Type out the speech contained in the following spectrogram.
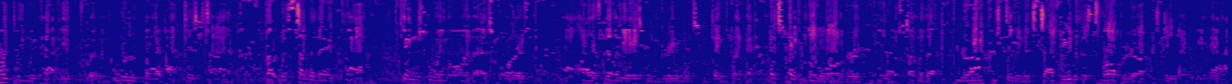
hoping we'd have the equipment ordered by about this time. But with some of the uh, things going on as far as uh, our affiliation agreements and things like that, it's taken a little longer. You know, some of the bureaucracy in itself, even the small bureaucracy like we have,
